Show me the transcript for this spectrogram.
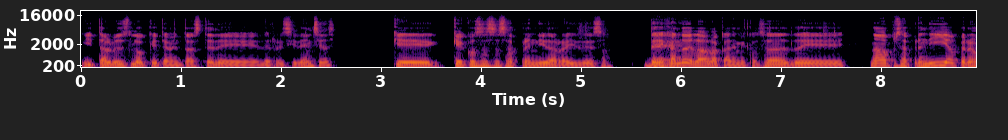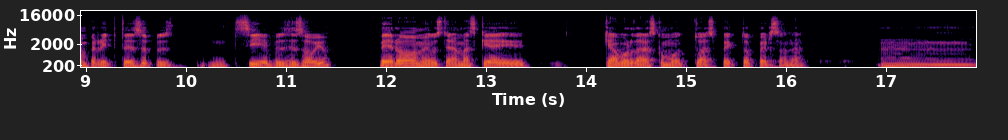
y tal vez lo que te aventaste de, de residencias? ¿Qué, ¿Qué cosas has aprendido a raíz de eso? Dejando de lado lo académico, o sea, de, no, pues aprendí a operar un perrito y todo eso, pues sí, pues es obvio, pero me gustaría más que, que abordaras como tu aspecto personal. Mm,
